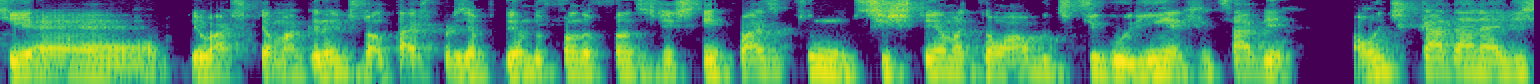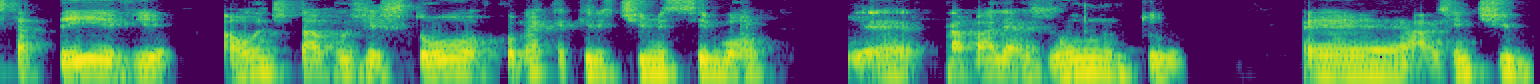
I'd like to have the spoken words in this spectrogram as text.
que é, eu acho que é uma grande vantagem. Por exemplo, dentro do Fundo Funds, a gente tem quase que um sistema que é um álbum de figurinha, a gente sabe aonde cada analista teve, aonde estava o gestor, como é que aquele time se é, trabalha junto. É, a gente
